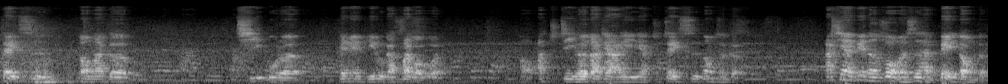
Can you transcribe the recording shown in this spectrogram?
这一次弄那个七股的黑面皮鹭跟杀过鬼，好啊，集合大家的力量，就这一次弄这个。啊，现在变成说我们是很被动的，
